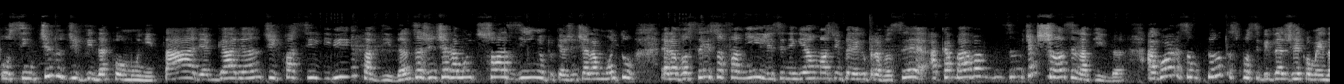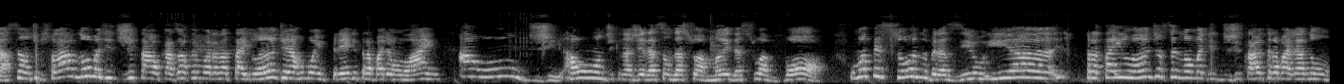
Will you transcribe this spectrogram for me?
o sentido de vida comunitária garante e facilita a vida. Antes a gente era muito sozinho, porque a gente era muito. Era você e sua família, e se ninguém arrumasse um emprego pra você, acabava. Você não tinha chance na vida. Agora são tantas possibilidades de recomendação, tipo, você falar, ah, nômade digital, o casal foi morar na Tailândia e arrumou um emprego e trabalha online. Aonde? Aonde que na geração da sua mãe, da sua avó, uma pessoa no Brasil ia pra Tailândia ser nômade digital e trabalhar num,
